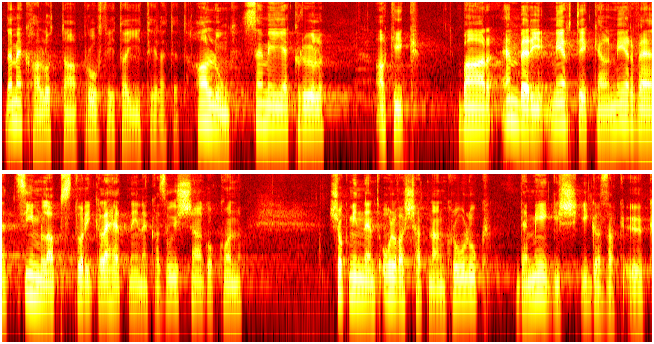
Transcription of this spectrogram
de meghallotta a profétai ítéletet. Hallunk személyekről, akik bár emberi mértékkel mérve címlap sztorik lehetnének az újságokon, sok mindent olvashatnánk róluk, de mégis igazak ők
